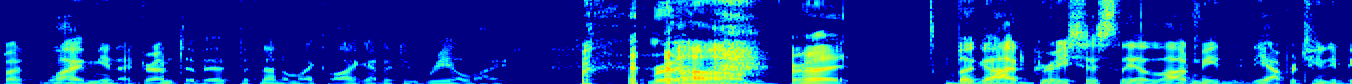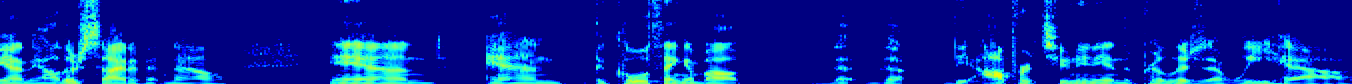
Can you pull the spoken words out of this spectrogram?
But well, I mean, I dreamt of it, but then I'm like, well, I got to do real life. Right. Um, Right. but God graciously allowed me the opportunity to be on the other side of it now, and and the cool thing about the the the opportunity and the privilege that we have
